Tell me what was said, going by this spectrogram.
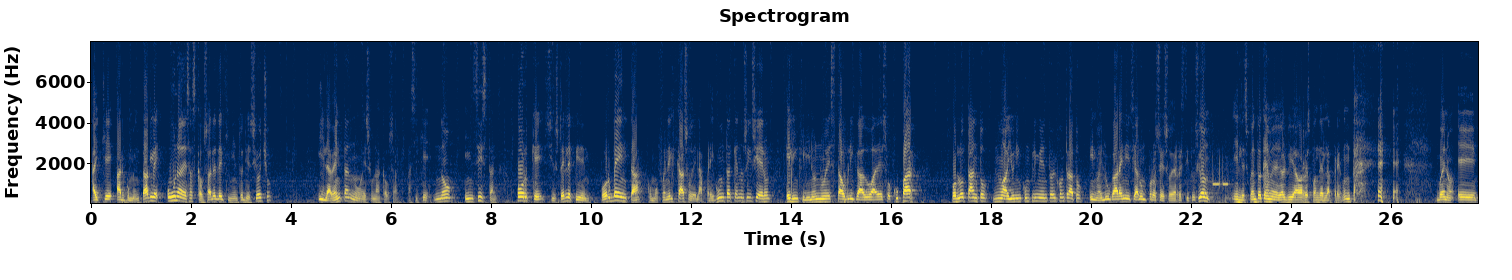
Hay que argumentarle una de esas causales del 518 y la venta no es una causal. Así que no insistan porque si usted le piden por venta, como fue en el caso de la pregunta que nos hicieron, el inquilino no está obligado a desocupar. Por lo tanto, no hay un incumplimiento del contrato y no hay lugar a iniciar un proceso de restitución. Y les cuento que me había olvidado responder la pregunta. bueno, eh,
